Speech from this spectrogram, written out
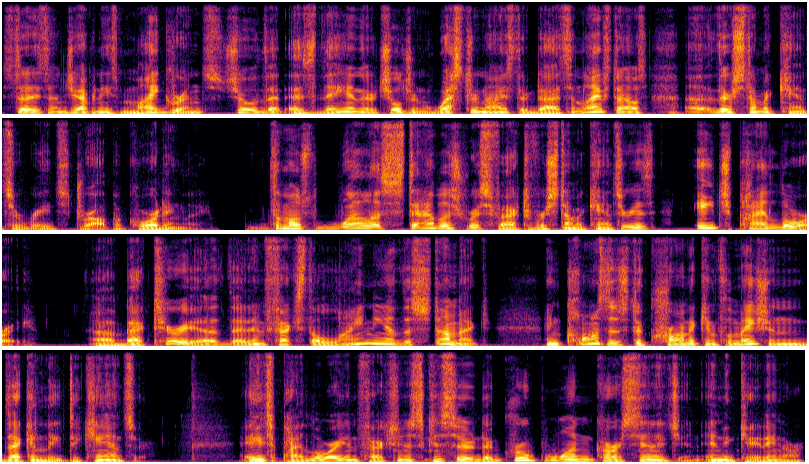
Studies on Japanese migrants show that as they and their children westernize their diets and lifestyles, uh, their stomach cancer rates drop accordingly. The most well-established risk factor for stomach cancer is H. pylori, a bacteria that infects the lining of the stomach and causes the chronic inflammation that can lead to cancer. H. pylori infection is considered a group 1 carcinogen, indicating our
